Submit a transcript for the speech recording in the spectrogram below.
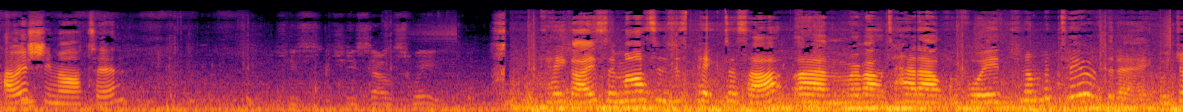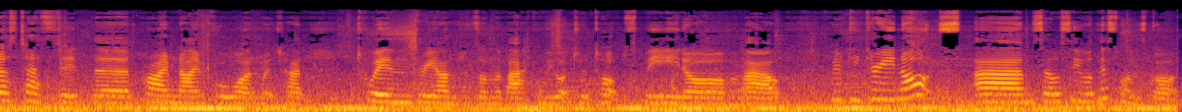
How is she, Martin? She's, she sounds sweet. Okay guys, so Martin's just picked us up. Um, we're about to head out for voyage number two of the day. We've just tested the Prime 941 which had twin 300s on the back and we got to a top speed of about 53 knots. Um, so we'll see what this one's got.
